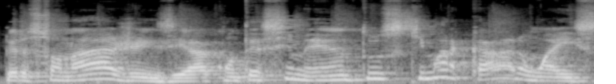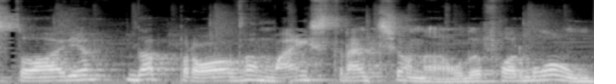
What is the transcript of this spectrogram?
personagens e acontecimentos que marcaram a história da prova mais tradicional da Fórmula 1.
